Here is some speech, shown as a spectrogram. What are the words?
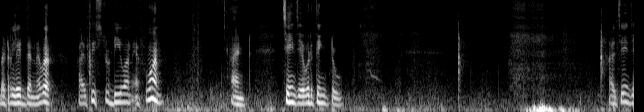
better late than never. I will switch to d1 f1 and change everything to I will change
